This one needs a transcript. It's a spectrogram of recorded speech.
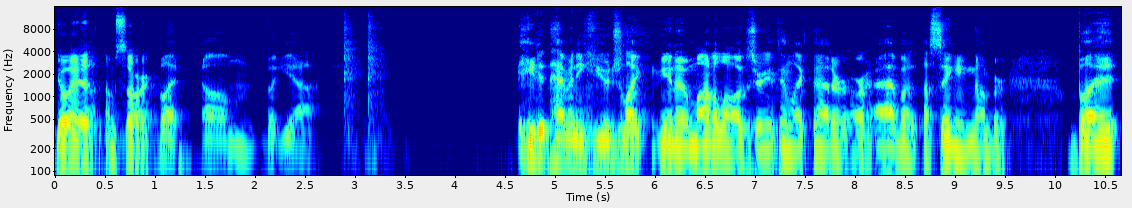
Go ahead. I'm sorry. But um, but yeah, he didn't have any huge like you know monologues or anything like that, or, or have a, a singing number. But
